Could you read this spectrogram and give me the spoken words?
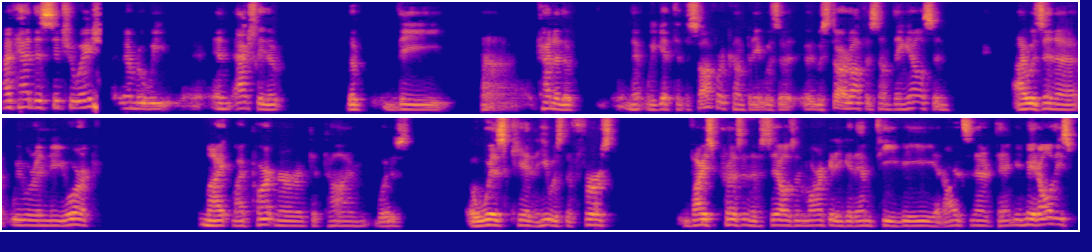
I've had this situation. Remember we, and actually the, the, the, uh, kind of the, that we get to the software company, it was a, it was start off as something else. And I was in a, we were in New York. My, my partner at the time was a whiz kid. He was the first vice president of sales and marketing at MTV and arts and entertainment. He made all these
